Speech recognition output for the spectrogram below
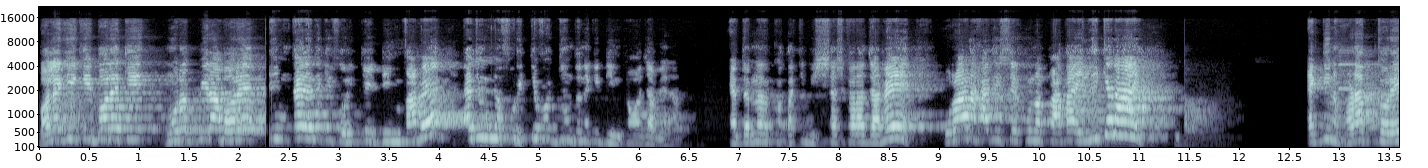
বলে কি কি বলে কি? মুরব্বীরা বলে, ডিম খাইলে নাকি পরীক্ষায় ডিম পাবে? এজন্য পরীক্ষা পর্যন্ত নাকি ডিম খাওয়া যাবে না। এ ধরনের কথা কি বিশ্বাস করা যাবে? কোরআন, হাদিসে কোনো পাতায় লিখে নাই? একদিন হঠাৎ করে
